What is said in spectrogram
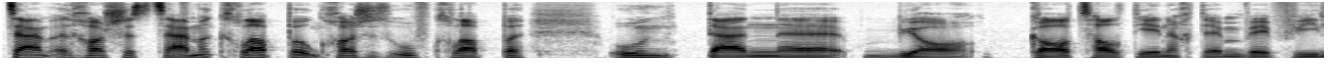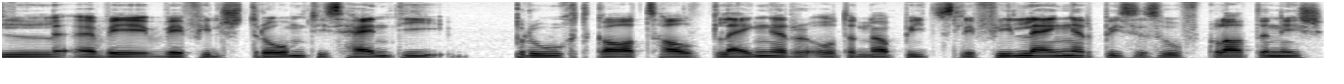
Zusammen, kannst du es zusammenklappen und kannst es aufklappen und dann, äh, ja, geht es halt je nachdem, wie viel, äh, wie, wie viel Strom dein Handy braucht, geht es halt länger oder noch ein bisschen viel länger, bis es aufgeladen ist.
